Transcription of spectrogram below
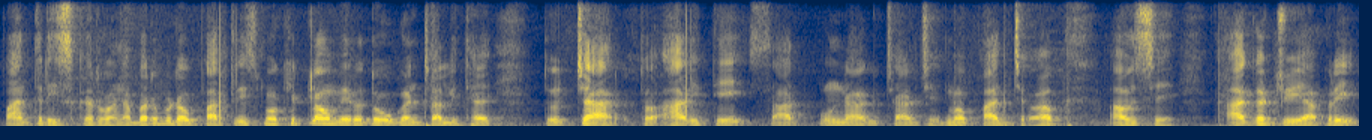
પાંત્રીસ કરવાના, બરાબર? હવે પાંત્રીસમાં કેટલા ઉમેરો તો ઓગણચાલીસ થાય, તો ચાર, તો આ રીતે સાત પૂર્ણાંક, ચાર છેદમાં પાંચ જવાબ આવશે. આગળ જોઈએ આપણે,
